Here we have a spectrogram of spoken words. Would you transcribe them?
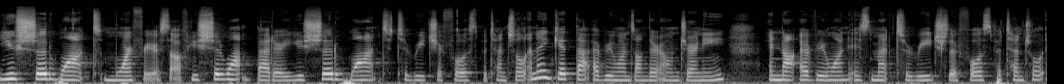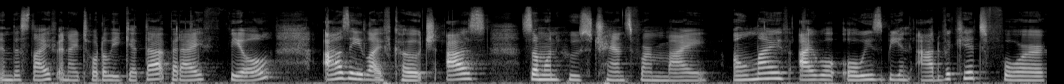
you should want more for yourself. You should want better. You should want to reach your fullest potential. And I get that everyone's on their own journey and not everyone is meant to reach their fullest potential in this life. And I totally get that. But I feel as a life coach, as someone who's transformed my own life, I will always be an advocate for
